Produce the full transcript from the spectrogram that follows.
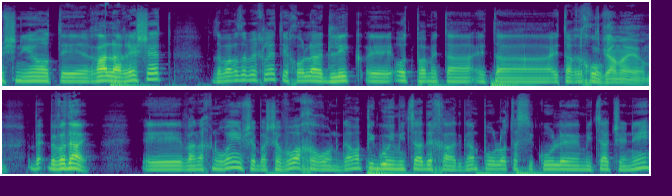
שניות אה, רע לרשת. הדבר הזה בהחלט יכול להדליק אה, עוד פעם את, ה- את, ה- את הרחוב. גם היום. ב- בוודאי. אה, ואנחנו רואים שבשבוע האחרון, גם הפיגועים מצד אחד, גם פעולות הסיכול אה, מצד שני,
